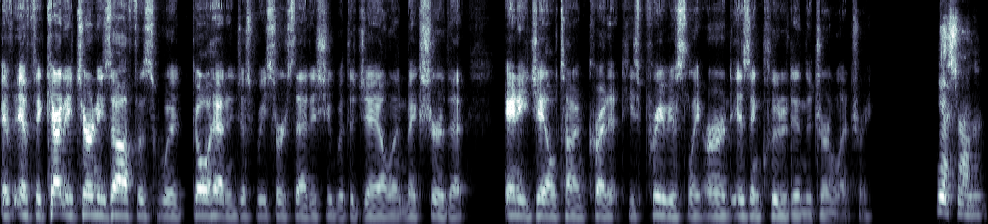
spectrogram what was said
If, if the county attorney's office would go ahead and just research that issue with the jail and make sure that any jail time credit he's previously earned is included in the journal entry. Yes, Your Honor.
